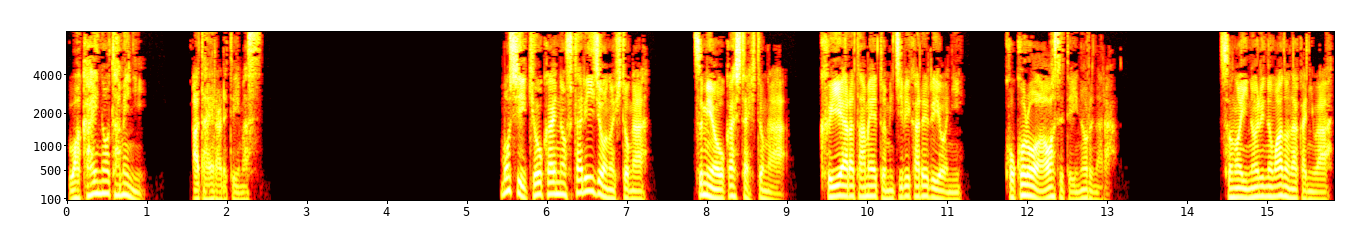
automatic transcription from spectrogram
和解のために与えられています。もし教会の二人以上の人が、罪を犯した人が悔い改めへと導かれるように心を合わせて祈るなら、その祈りの輪の中には、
